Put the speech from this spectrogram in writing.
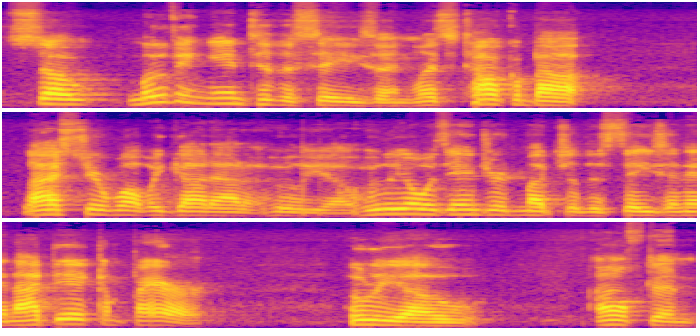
So moving into the season, let's talk about last year what we got out of Julio. Julio was injured much of the season, and I did compare Julio often.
